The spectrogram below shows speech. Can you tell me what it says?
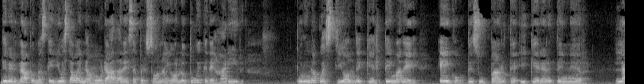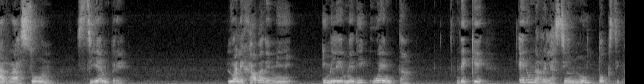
de verdad, por más que yo estaba enamorada de esa persona, yo lo tuve que dejar ir por una cuestión de que el tema de ego de su parte y querer tener la razón siempre lo alejaba de mí y me, di cuenta de que era una relación muy tóxica.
